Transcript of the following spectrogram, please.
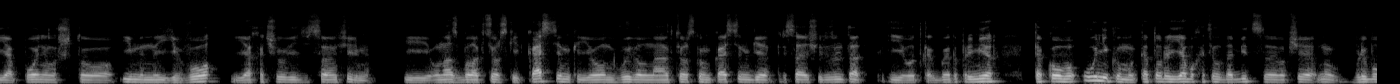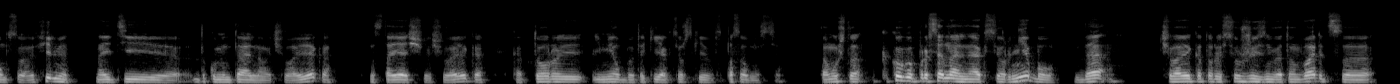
я понял, что именно его я хочу увидеть в своем фильме. И у нас был актерский кастинг, и он выдал на актерском кастинге потрясающий результат. И вот как бы это пример такого уникума, который я бы хотел добиться вообще, ну, в любом своем фильме. Найти документального человека, настоящего человека, который имел бы такие актерские способности. Потому что какой бы профессиональный актер не был, да, человек, который всю жизнь в этом варится,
